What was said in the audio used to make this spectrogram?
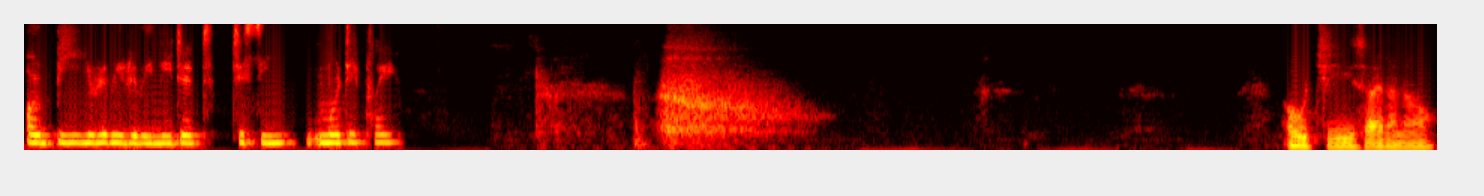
or B, you really, really needed to see more deeply? Oh, geez, I don't know.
